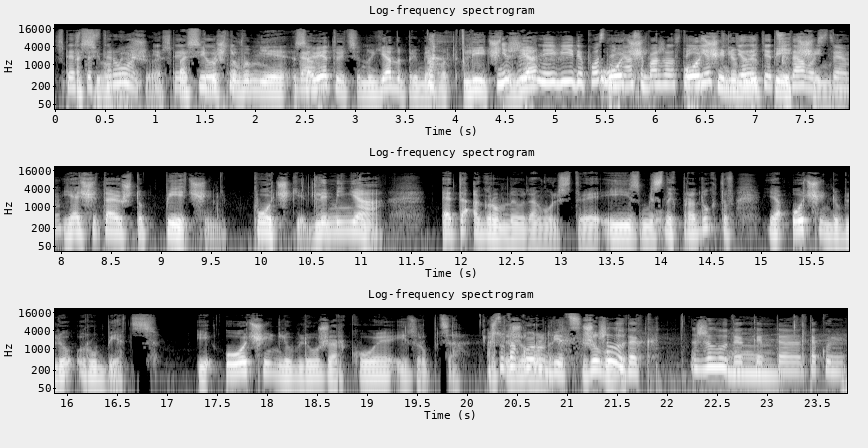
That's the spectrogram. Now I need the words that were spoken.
Спасибо Тестостерон. большое. это Спасибо, что источник- вы мне Да. советуете. Но я, например, вот лично Нежирные виды, мясо, очень, пожалуйста, очень ешьте, люблю делайте это с печень. удовольствием. Я считаю, что печень, почки для меня это огромное удовольствие. И из мясных продуктов я очень люблю рубец. И очень люблю жаркое из рубца. А что Это такое желудок. рубец? Желудок. Желудок. Желудок М. это такой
